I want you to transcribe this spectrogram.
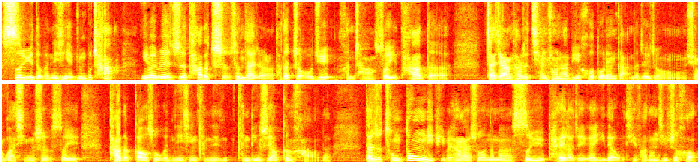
思域的稳定性也并不差，因为锐志它的尺寸在这儿了，它的轴距很长，所以它的再加上它是前双叉臂后多连杆的这种悬挂形式，所以它的高速稳定性肯定肯定是要更好的。但是从动力匹配上来说，那么思域配了这个 1.5T 发动机之后，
